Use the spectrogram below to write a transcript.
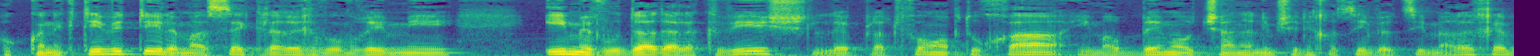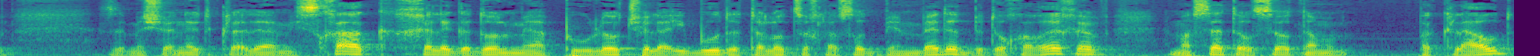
או קונקטיביטי, למעשה כלי רכב עוברים אי מבודד על הכביש לפלטפורמה פתוחה עם הרבה מאוד צ'אנלים שנכנסים ויוצאים מהרכב. זה משנה את כללי המשחק, חלק גדול מהפעולות של העיבוד אתה לא צריך לעשות ב embedded בתוך הרכב, למעשה אתה עושה אותם ב cloud.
